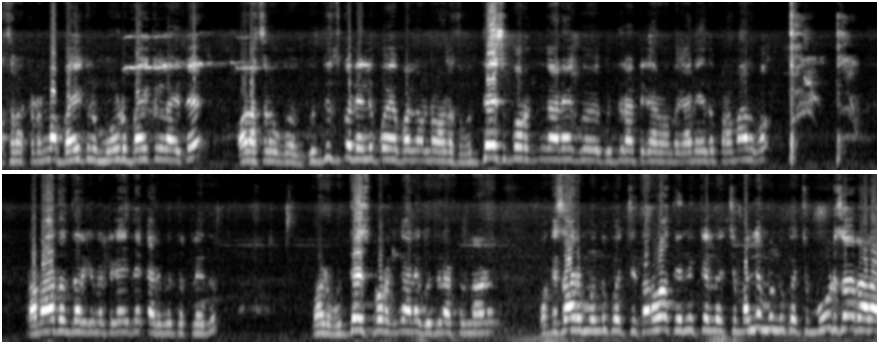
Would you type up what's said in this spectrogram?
అసలు అక్కడ ఉన్న బైకులు మూడు బైకులను అయితే వాడు అసలు గుద్దించుకొని వెళ్ళిపోయే పని ఉన్నవాడు అసలు ఉద్దేశపూర్వకంగానే గుద్దినట్టుగానే ఉంది. కానీ ఏదో ప్రమాదం ప్రమాదం జరిగినట్టుగా అయితే కనిపించట్లేదు. వాడు ఉద్దేశపూర్వకంగానే గుద్దినట్టున్నాడు. ఒకసారి ముందుకు వచ్చి తర్వాత ఎన్నికల్లో వచ్చి మళ్ళీ ముందుకు వచ్చి మూడు సార్లు అలా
